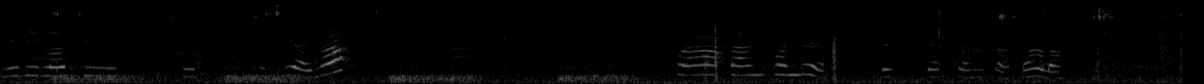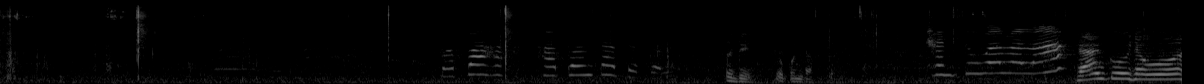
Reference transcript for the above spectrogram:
मी दिला ती सु- सुट्टी आहे ना पा- पान पण दे ते- त्याच्याने टाकायला. पप्पा हा हा पण दे तो पण टाकतो. थँक्यू शाहू.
